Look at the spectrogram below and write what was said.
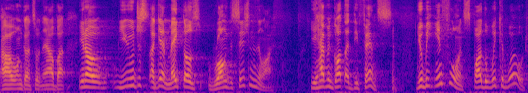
I won't go into it now, but you know, you just again make those wrong decisions in life. You haven't got that defense. You'll be influenced by the wicked world.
